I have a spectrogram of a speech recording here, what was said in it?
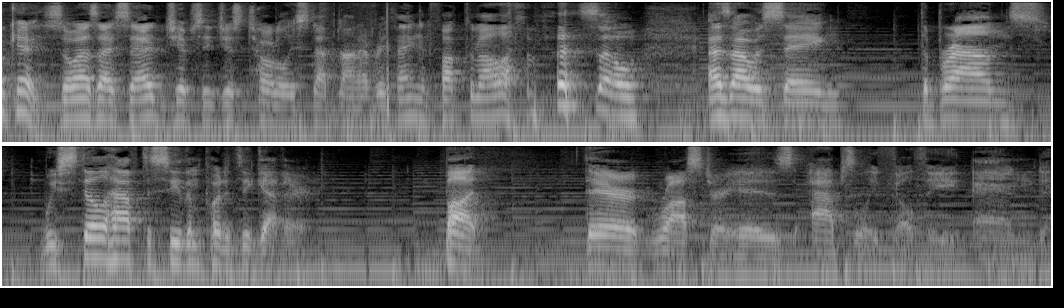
Okay, so as I said, Gypsy just totally stepped on everything and fucked it all up. so, as I was saying, the Browns, we still have to see them put it together. But their roster is absolutely filthy and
